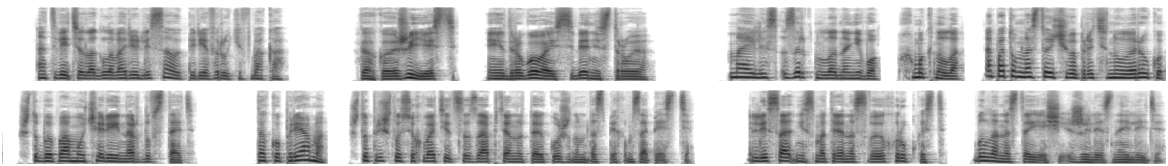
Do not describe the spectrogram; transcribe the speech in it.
— ответила главарю леса, уперев руки в бока. «Какое же есть, и другого из себя не строю». Майлис зыркнула на него, хмыкнула, а потом настойчиво протянула руку, чтобы помочь Рейнарду встать. Так упрямо, что пришлось ухватиться за обтянутое кожаным доспехом запястье. Лиса, несмотря на свою хрупкость, была настоящей железной леди.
